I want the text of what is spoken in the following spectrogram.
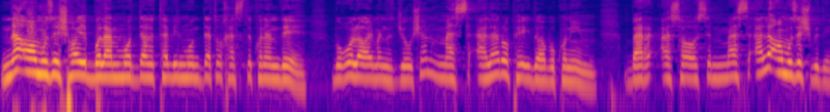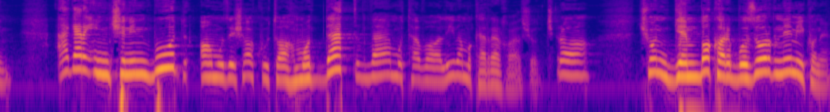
نه آموزش های بلند مدت و طویل مدت و خسته کننده به قول آقای من جوشن مسئله رو پیدا بکنیم. بر اساس مسئله آموزش بدیم. اگر این چنین بود آموزش ها کوتاه مدت و متوالی و مکرر خواهد شد. چرا؟ چون گمبا کار بزرگ نمی‌کنه.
